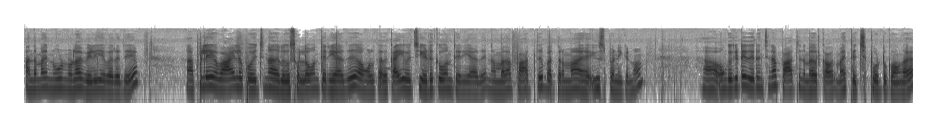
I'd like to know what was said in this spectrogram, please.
அந்த மாதிரி நூல் நூலாக வெளியே வருது. பிள்ளைங்க வாயில் போயிடுச்சுன்னா அதுகளுக்கு சொல்லவும் தெரியாது. அவங்களுக்கு அதை கை வச்சு எடுக்கவும் தெரியாது. நம்ம தான் பார்த்து பத்திரமா யூஸ் பண்ணிக்கணும். அஹ் உங்ககிட்ட இது இருந்துச்சுன்னா பார்த்து இந்த மாதிரி ஒரு கவர் மாதிரி தைச்சி போட்டுக்கோங்க.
